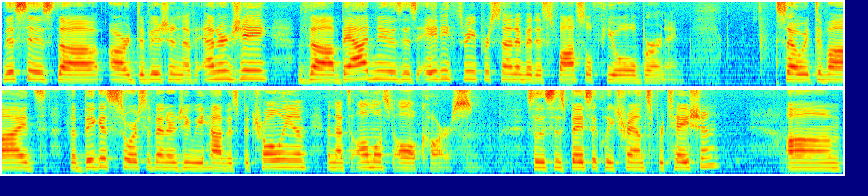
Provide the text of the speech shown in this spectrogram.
This is the, our division of energy. The bad news is 83% of it is fossil fuel burning. So it divides, the biggest source of energy we have is petroleum, and that's almost all cars. So this is basically transportation. Um,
